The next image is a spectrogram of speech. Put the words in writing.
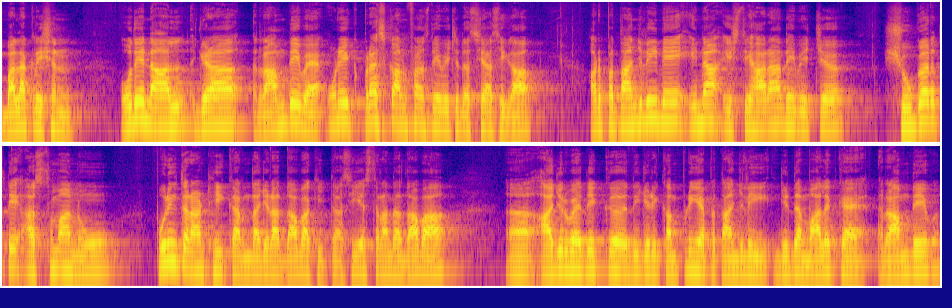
ਬਾਲਾ ਕ੍ਰਿਸ਼ਨ ਉਹਦੇ ਨਾਲ ਜਿਹੜਾ ਰਾਮਦੇਵ ਹੈ, ਉਹਨੇ ਇੱਕ ਪ੍ਰੈਸ ਕਾਨਫਰੰਸ ਦੇ ਵਿੱਚ ਦੱਸਿਆ ਸੀਗਾ ਔਰ ਪਤੰਜਲੀ ਨੇ ਇਹਨਾਂ ਇਸ਼ਤਿਹਾਰਾਂ ਦੇ ਵਿੱਚ ਸ਼ੂਗਰ ਤੇ ਅਸਥਮਾ ਨੂੰ ਪੂਰੀ ਤਰ੍ਹਾਂ ਠੀਕ ਕਰਨ ਦਾ ਜਿਹੜਾ ਦਾਅਵਾ ਕੀਤਾ ਸੀ, ਇਸ ਤਰ੍ਹਾਂ ਦਾ ਦਾਅਵਾ ਆਯੁਰਵੈਦਿਕ ਦੀ ਜਿਹੜੀ ਕੰਪਨੀ ਹੈ ਪਤੰਜਲੀ, ਜਿਹਦਾ ਮਾਲਕ ਹੈ ਰਾਮਦੇਵ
